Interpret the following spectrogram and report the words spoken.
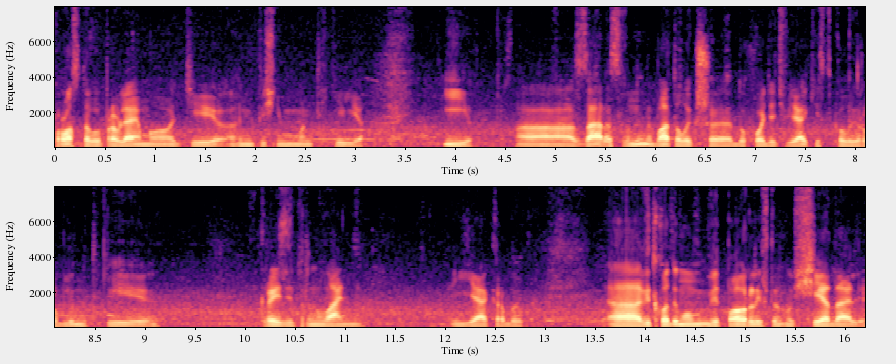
просто виправляємо ті генетичні моменти, які є. І а, зараз вони набагато легше доходять в якість, коли роблю не такі крейзі тренування, як робив. А, відходимо від пауерліфтингу ще далі.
